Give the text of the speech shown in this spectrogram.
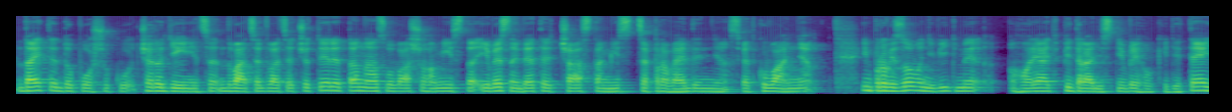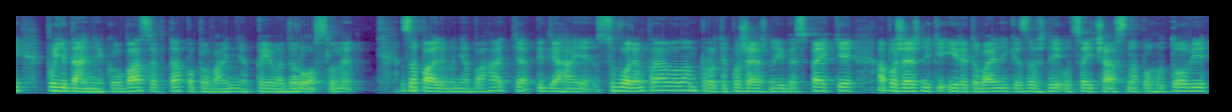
Дайте до пошуку чародійніце 2024 та назву вашого міста, і ви знайдете час та місце проведення святкування. Імпровізовані відьми горять під радісні вигуки дітей, поїдання ковбасок та попивання пива дорослими. Запалювання багаття підлягає суворим правилам протипожежної безпеки, а пожежники і рятувальники завжди у цей час на поготові,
